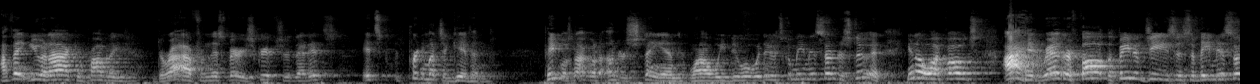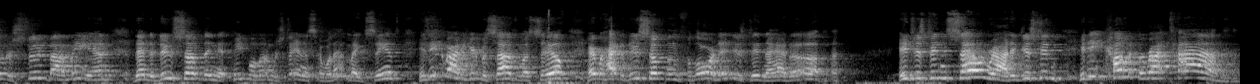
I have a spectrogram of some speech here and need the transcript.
I think you and I can probably derive from this very scripture that it's, it's pretty much a given. People's not going to understand why we do what we do. It's going to be misunderstood. You know what, folks? I had rather fall at the feet of Jesus and be misunderstood by men than to do something that people understand and say, well, that makes sense. Has anybody here besides myself ever had to do something for the Lord and it just didn't add up? It just didn't sound right. It just didn't, it didn't come at the right time.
